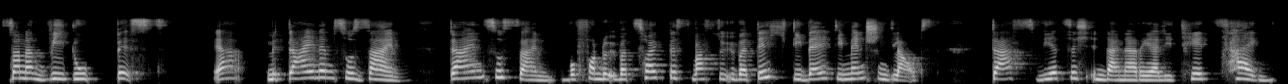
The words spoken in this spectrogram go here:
sondern wie du bist. Ja, mit deinem So-Sein. Dein So-Sein, wovon du überzeugt bist, was du über dich, die Welt, die Menschen glaubst. Das wird sich in deiner Realität zeigen.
